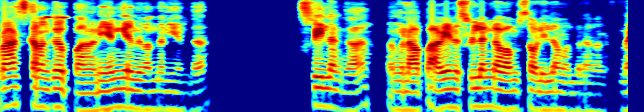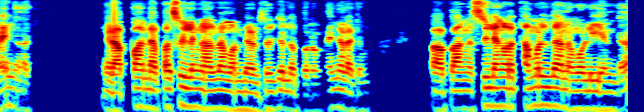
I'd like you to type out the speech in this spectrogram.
பிரான்ஸ்காரன் கேட்பாங்க நீ எங்க இருந்து வந்த நீ எந்த? ஸ்ரீலங்கா. உங்களோட அப்பா அவைய ஸ்ரீலங்கா வம்சாவளிலாம் வந்துடுறாங்க என்ன நடக்கும்? எங்களோட அப்பாண்ட அப்பா ஸ்ரீலங்கா தான் வந்தேன்னு சொல்லி சொல்ல போறோம். என்ன நடக்கும்? அப்ப அங்க ஸ்ரீலங்கால தமிழ் தான மொழி என்றா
